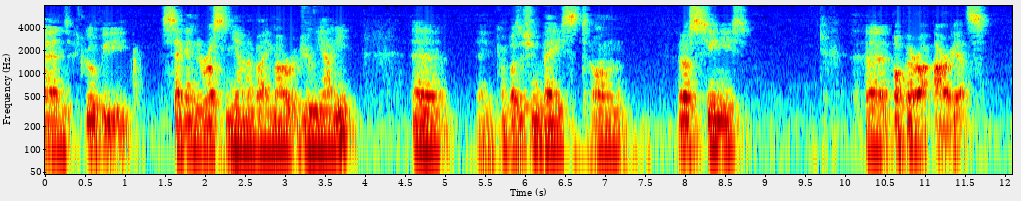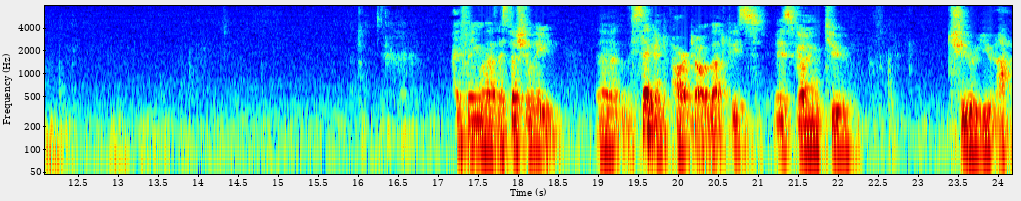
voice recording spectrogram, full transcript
And it will be second Rossiniana by Mauro Giuliani, uh, a composition based on Rossini's uh, opera arias. I think that especially uh, the second part of that piece is going to cheer you up.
